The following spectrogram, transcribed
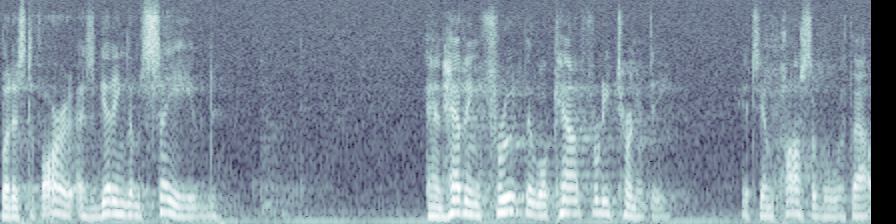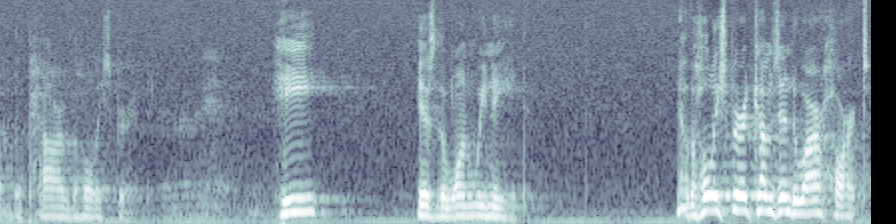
But as far as getting them saved, and having fruit that will count for eternity, it's impossible without the power of the Holy Spirit. He is the one we need. Now, the Holy Spirit comes into our heart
